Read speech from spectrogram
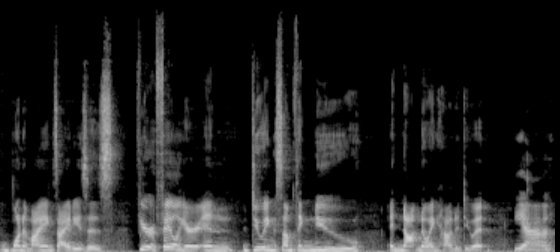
one of my anxieties is fear of failure in doing something new and not knowing how to do it Yeah.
